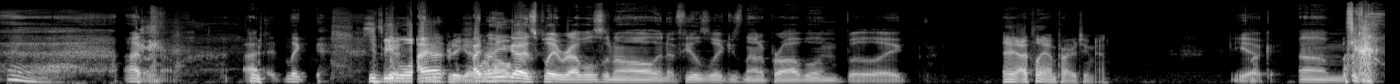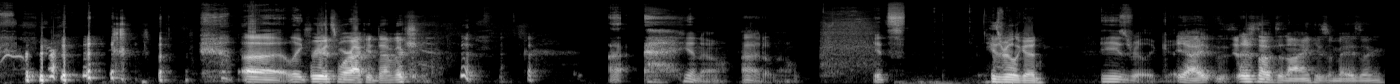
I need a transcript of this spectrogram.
I don't know. I, like, He's Speed good. one, I, pretty good. I know Wow. you guys play Rebels and all, and it feels like he's not a problem, but like, Hey, I play Empire too, man. yeah, okay. Um, uh, like, For you, it's more academic. you know, I don't know. It's He's really good. he's really good. yeah, there's no denying he's amazing.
